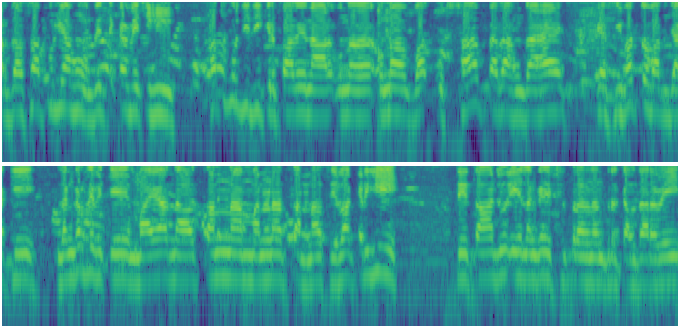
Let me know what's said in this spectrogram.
ਅਰਦਾਸਾਂ ਪੂਰੀਆਂ ਹੋਣ ਦੇ ਚੱਕਰ ਵਿੱਚ ਹੀ ਸਤਿਗੁਰੂ ਜੀ ਦੀ ਕਿਰਪਾ ਦੇ ਨਾਲ ਉਹਨਾਂ ਦਾ ਉਹਨਾਂ ਵੱਧ ਉਤਸ਼ਾਹ ਪੈਦਾ ਹੁੰਦਾ ਹੈ ਕਿ ਅਸੀਂ ਵੱਧ ਤੋਂ ਵੱਧ ਜਾ ਕੇ ਲੰਗਰ ਦੇ ਵਿੱਚ ਮਾਇਆ ਨਾਲ ਤਨ ਨਾਲ ਮਨ ਨਾਲ ਸੇਵਾ ਕਰੀਏ ਤੇ ਤਾਂ ਜੋ ਇਹ ਲੰਗਰ ਇਸ ਤਰ੍ਹਾਂ ਨਿਰੰਤਰ ਚੱਲਦਾ ਰਹੇ।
